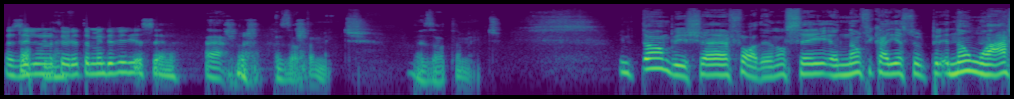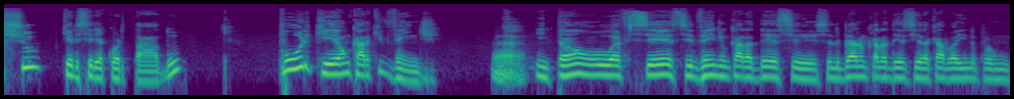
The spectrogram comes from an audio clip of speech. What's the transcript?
Mas Top, ele, na né? teoria, também deveria ser, né? É, exatamente. Exatamente. Então, bicho, é foda. Eu não sei, eu não ficaria surpreso. Não acho que ele seria cortado, porque é um cara que vende. É. Então, o UFC, se vende um cara desse, se libera um cara desse e ele acaba indo para um,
